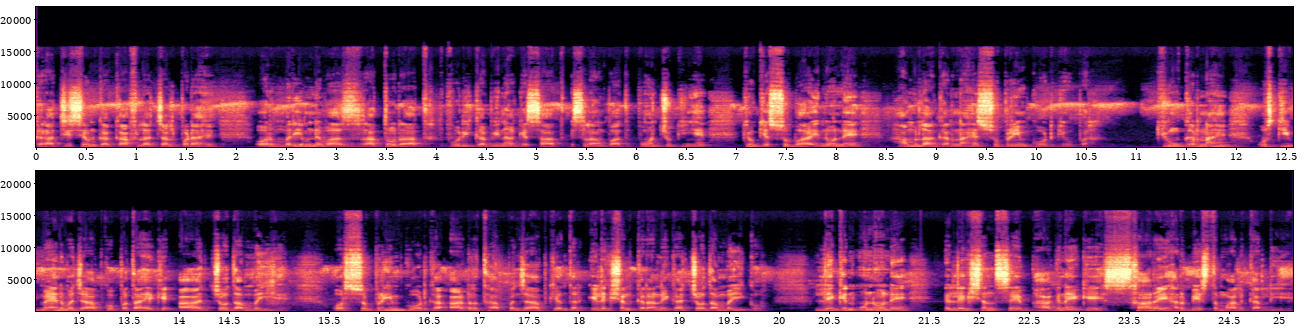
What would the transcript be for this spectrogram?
कराची से उनका काफ़िला चल पड़ा है और मरीम नवाज़ रातों रात पूरी काबीना के साथ इस्लामाबाद पहुँच चुकी हैं क्योंकि सुबह इन्होंने हमला करना है सुप्रीम कोर्ट के ऊपर। क्यों करना है? उसकी मेन वजह आपको पता है कि आज चौदह मई है। और सुप्रीम कोर्ट का आर्डर था पंजाब के अंदर इलेक्शन कराने का चौदह मई को। लेकिन उन्होंने इलेक्शन से भागने के सारे हरबे इस्तेमाल कर लिए।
